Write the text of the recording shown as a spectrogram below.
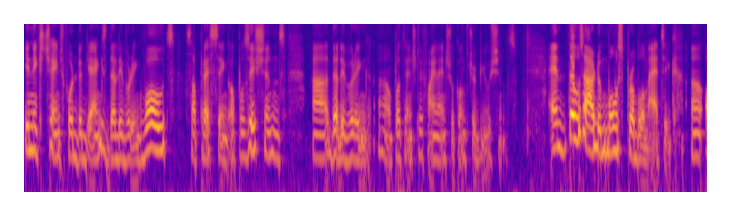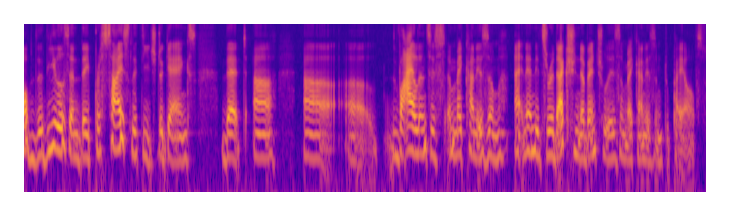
in exchange for the gangs delivering votes, suppressing oppositions, delivering uh, potentially financial contributions. And those are the most problematic uh, of the deals, and they precisely teach the gangs that uh, uh, uh, violence is a mechanism, and, and its reduction eventually is a mechanism to payoffs.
